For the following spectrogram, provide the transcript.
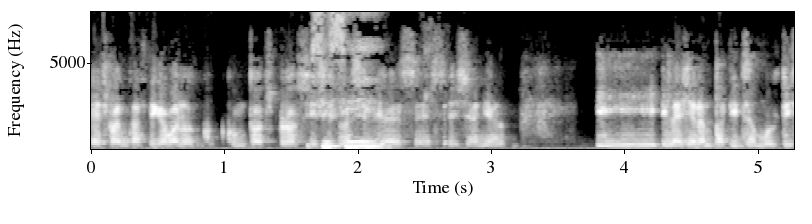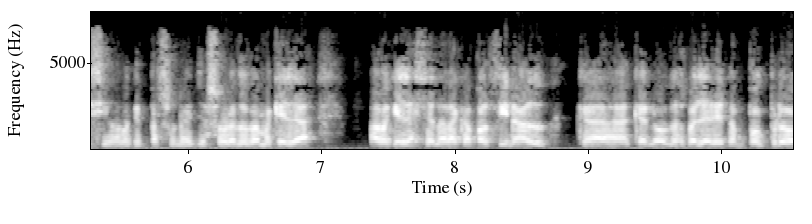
és fantàstica, bueno, com- tots, però sí, Sí, sí, sí, sí. la Sílvia és, és, és genial. I, I la gent empatitza moltíssim amb aquest personatge, sobretot amb aquella, amb aquella escena de cap al final, que, que no desvetllaré tampoc, però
